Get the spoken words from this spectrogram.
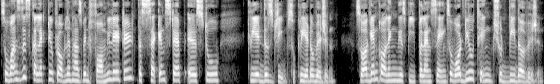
So once this collective problem has been formulated, the second step is to create this dream. So create a vision. So again, calling these people and saying, so what do you think should be the vision?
